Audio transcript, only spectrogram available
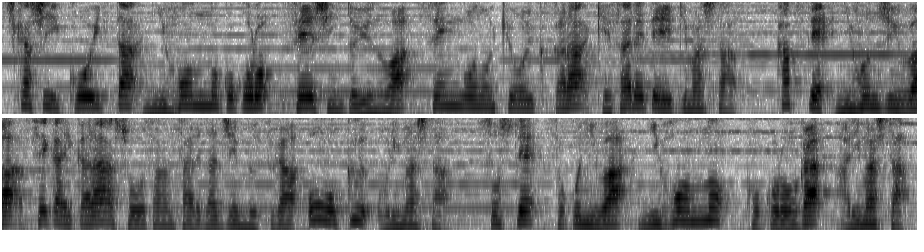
しかしこういった日本の心、精神というのは戦後の教育から消されていきました。かつて日本人は世界から称賛された人物が多くおりました。そしてそこには日本の心がありました。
